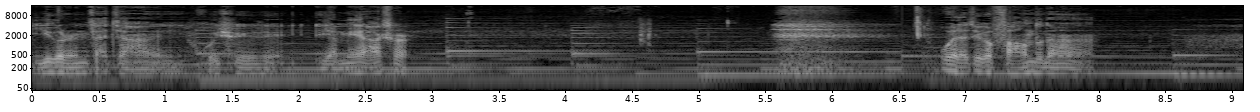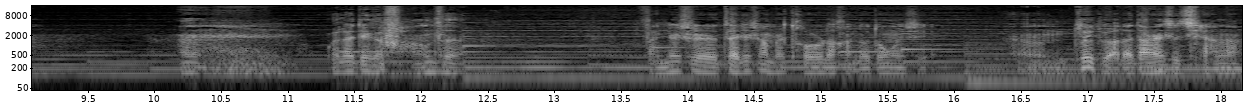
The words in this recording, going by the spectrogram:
一个人在家回去也没啥事儿。为了这个房子呢，嗯，为了这个房子，反正是在这上面投入了很多东西。嗯，最主要的当然是钱了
